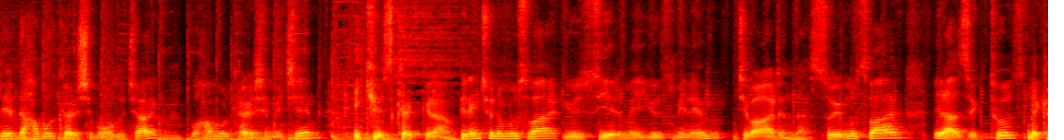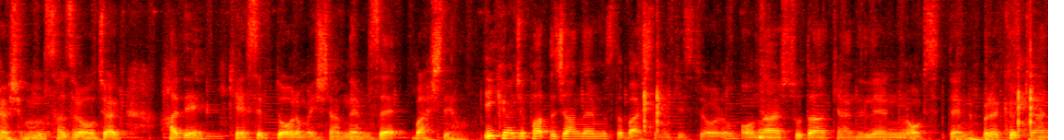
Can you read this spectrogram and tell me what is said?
bir de hamur karışımı olacak. Bu hamur karışımı için 240 gram pirinç unumuz var. 120-100 milim civarında suyumuz var. Birazcık tuz ve karışımımız hazır olacak. Hadi kesip doğrama işlemlerimize başlayalım. İlk önce patlıcanlarımızla başlamak istiyorum. Onlar suda kendilerinin oksitlerini bırakırken,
